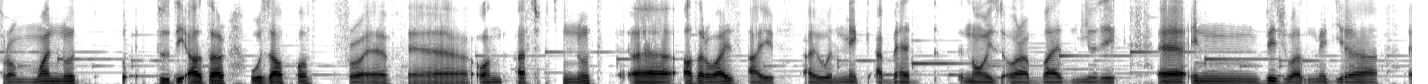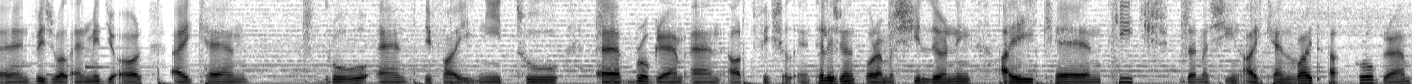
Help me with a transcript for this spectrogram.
from one note to the other without pause for uh, uh, on a certain note. Otherwise, I I will make a bad noise or a bad music. Uh, in visual media and visual and media art, I can draw and if I need to uh, program an artificial intelligence or a machine learning i can teach the machine i can write a program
